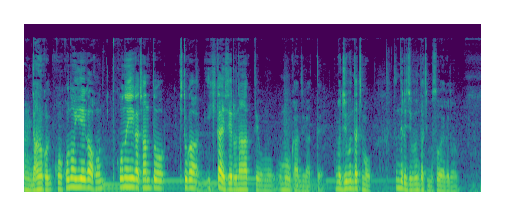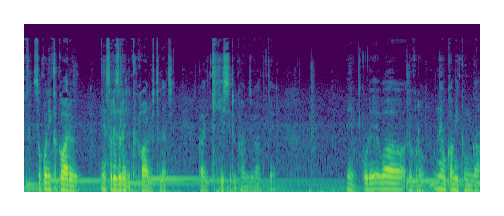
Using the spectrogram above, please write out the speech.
うん、あのこここの家がほんこの家がちゃんと人が生き返してるなって思う思う感じがあってまあ自分たちも住んでる自分たちもそうやけどそこに関わる、ね、それぞれに関わる人たちが行き来してる感じがあって、ね、これはだからねおかみくんが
